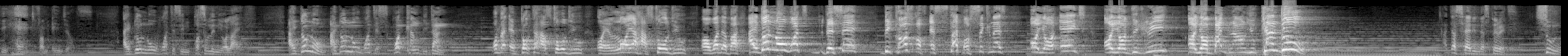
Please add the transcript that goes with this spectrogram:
He heard from angels. I don't know what is impossible in your life. I don't know. I don't know what is what can be done. Whether a doctor has told you or a lawyer has told you or whatever. I don't know what they say because of a type of sickness or your age or your degree or your background you can do. I just heard in the spirit. Soon,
